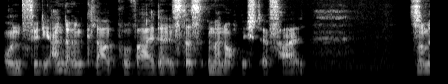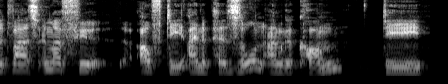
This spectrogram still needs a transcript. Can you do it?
Und für die anderen Cloud-Provider ist das immer noch nicht der Fall. Somit war es immer für, auf die eine Person angekommen, die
